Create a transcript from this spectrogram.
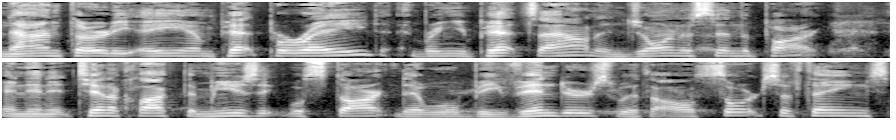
9:30 a.m. pet parade. Bring your pets out and join us in the park. And then at 10 o'clock, the music will start. There will be vendors with all sorts of things,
